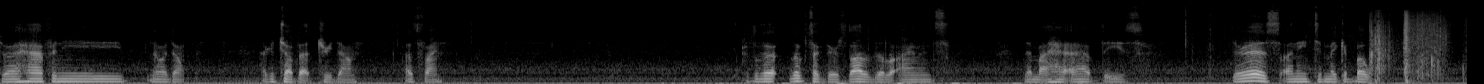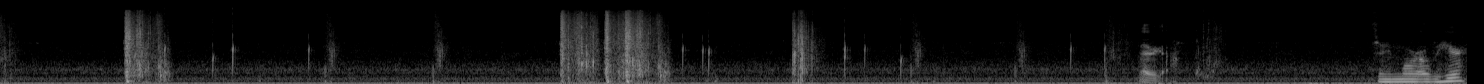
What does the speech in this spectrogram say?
Do I have any... No, I don't. I can chop that tree down. That's fine. Because it looks like there's a lot of little islands that might have these. There is. I need to make a boat. There any more over here?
